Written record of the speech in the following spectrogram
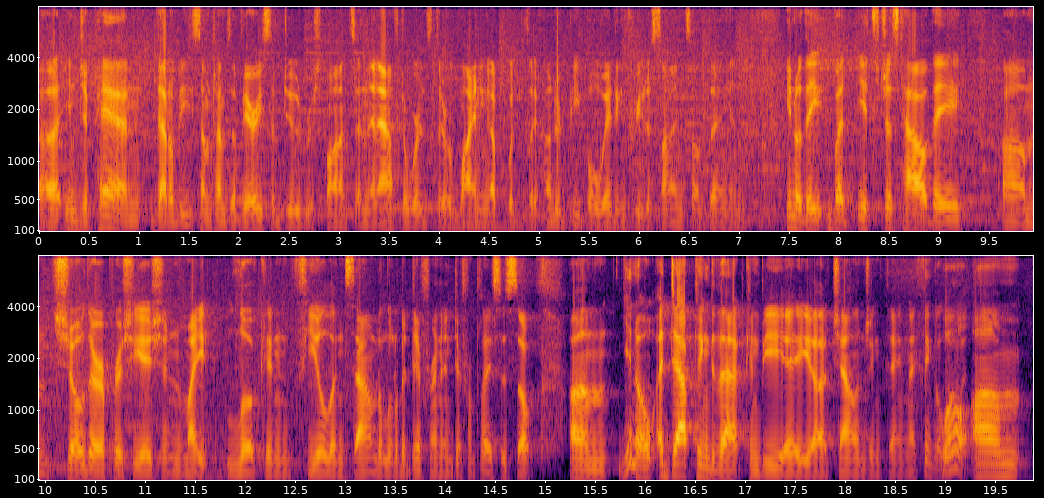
uh, in Japan, that'll be sometimes a very subdued response, and then afterwards they're lining up with like 100 people waiting for you to sign something, and you know they. But it's just how they um, show their appreciation might look and feel and sound a little bit different in different places. So um, you know, adapting to that can be a uh, challenging thing. I think a well, lot. Um,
